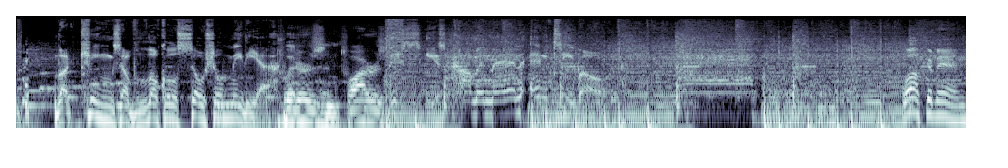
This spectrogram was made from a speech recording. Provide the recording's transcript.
The kings of local social media. Twitters and twatters. This is Common Man and T-Bone. Welcome in.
